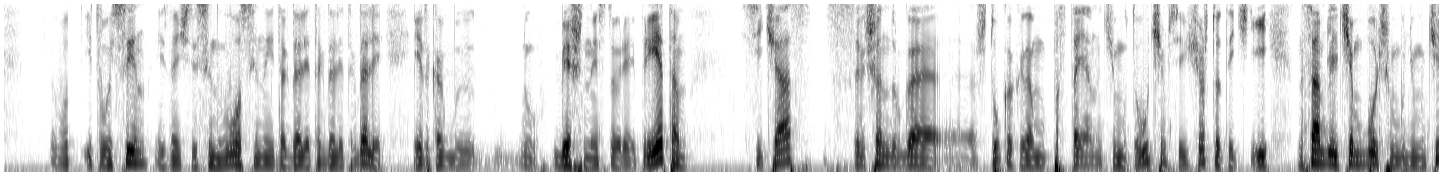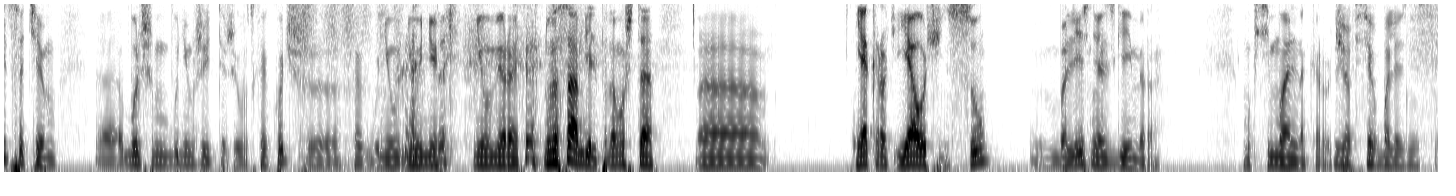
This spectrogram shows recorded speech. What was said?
вот и твой сын, и, значит, и сын его сына, и так далее, и так далее, и так далее. И это как бы, ну, бешеная история. И при этом сейчас совершенно другая э, штука, когда мы постоянно чему-то учимся, еще что-то. И, и на самом деле, чем больше мы будем учиться, тем Э, больше мы будем жить. Ты же вот как хочешь, э, как бы не, не, не, не умирать. Ну, на самом деле, потому что э, я, короче, я очень су болезни Альцгеймера. Максимально, короче. Я всех болезней су.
